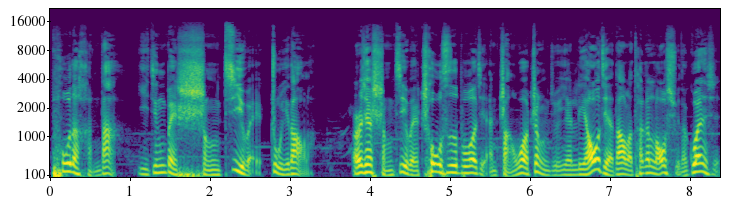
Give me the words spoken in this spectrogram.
铺的很大，已经被省纪委注意到了，而且省纪委抽丝剥茧，掌握证据，也了解到了他跟老许的关系。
